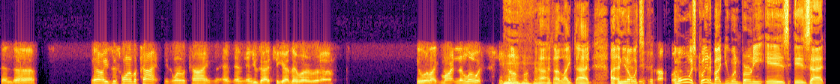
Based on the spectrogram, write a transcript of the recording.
And, uh, you know, he's just one of a kind. He's one of a kind. And, and, and you guys together were. Uh, you were like Martin and Lewis. You know? I I like that. Uh, And you know what's and what was great about you and Bernie is is that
